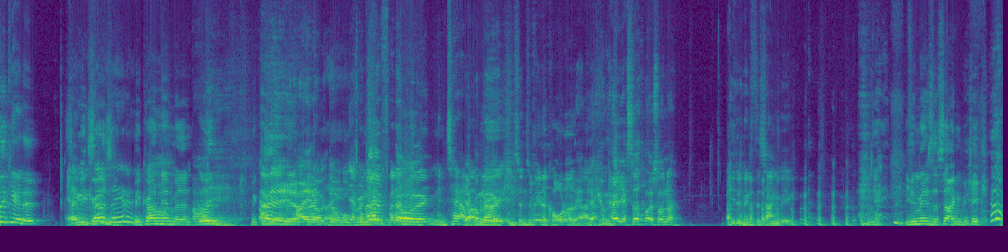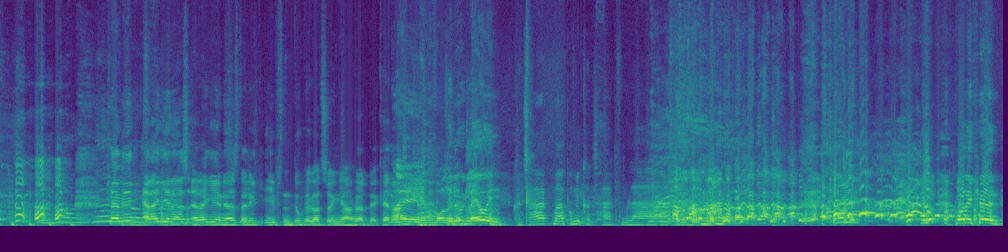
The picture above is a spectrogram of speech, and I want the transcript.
udgiver det. Så Ja, kan vi kører, selv se den, det. vi kører den ind med den. Vi kører den ind med den. Ej, det var, det god Jeg kunne mærke, hvordan min, min tær var blevet en centimeter kortere der. Jeg kan mærke, jeg sad på sådan her. I det mindste sang vi ikke. I det mindste sang vi ikke. Kan vi ikke? Er der ikke en af os, er der ikke en af os, der ikke Ibsen, du kan godt synge, jeg har hørt det. Kan du Ej, ikke? kan du ikke lave en? Kontakt mig på min kontaktformular. Prøv lige køen.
